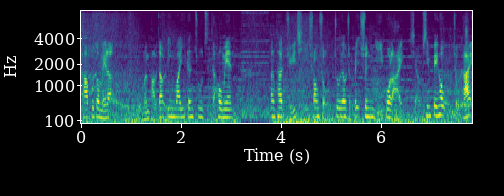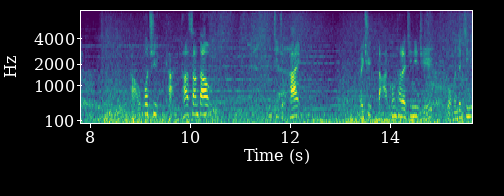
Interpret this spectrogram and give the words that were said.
差不多没了，我们跑到另外一根柱子的后面。当他举起双手，就要准备瞬移过来，小心背后，走开。跑过去，砍他三刀，一起走开。回去打空他的精力值，我们的精力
